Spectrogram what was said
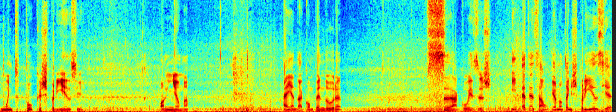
muito pouca experiência, ou nenhuma, em andar com pendura, se há coisas. E atenção, eu não tenho experiência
